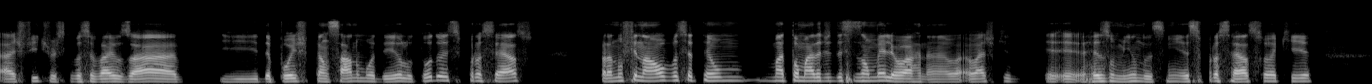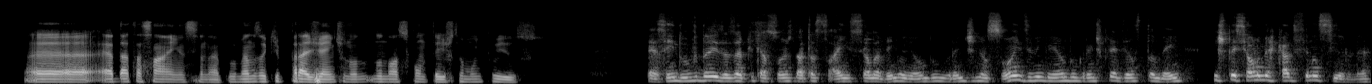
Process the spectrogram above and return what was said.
as features que você vai usar e depois pensar no modelo, todo esse processo, para no final você ter um uma tomada de decisão melhor, né? Eu, eu acho que, resumindo, assim, esse processo é que é, é data science, né? Pelo menos aqui para a gente, no, no, nosso contexto, é muito isso. É, sem dúvidas, as aplicações de data science ela vem ganhando grandes dimensões e vem ganhando grande presença também, em especial no mercado financeiro, né?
